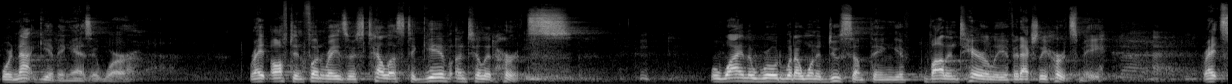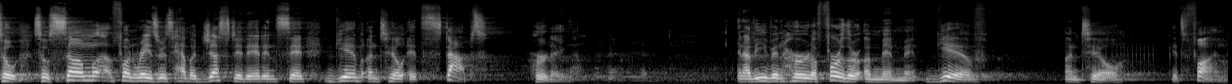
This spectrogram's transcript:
or not giving, as it were right? Often fundraisers tell us to give until it hurts. Well, why in the world would I want to do something if voluntarily if it actually hurts me? Right? So, so some fundraisers have adjusted it and said, give until it stops hurting. And I've even heard a further amendment give until it's fun.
